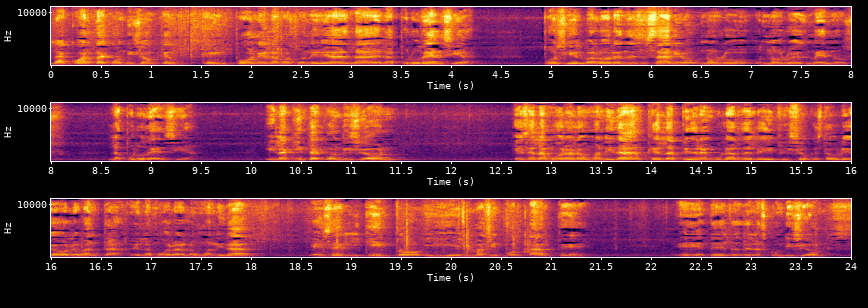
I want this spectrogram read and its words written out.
La cuarta condición que, que, impone la masonería es la de la prudencia, pues si el valor es necesario, no lo, no lo es menos la prudencia. Y la quinta condición es el amor a la humanidad, que es la piedra angular del edificio que está obligado a levantar. El amor a la humanidad es el quinto y el más importante eh, de, las condiciones.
